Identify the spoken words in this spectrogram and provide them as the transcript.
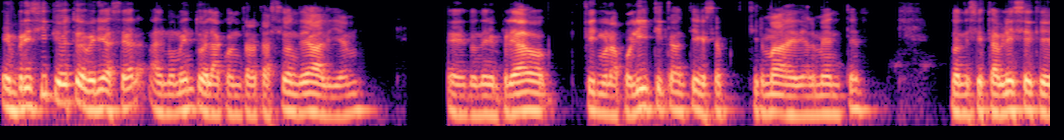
en principio esto debería ser al momento de la contratación de alguien, eh, donde el empleado firma una política, tiene que ser firmada idealmente, donde se establece que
